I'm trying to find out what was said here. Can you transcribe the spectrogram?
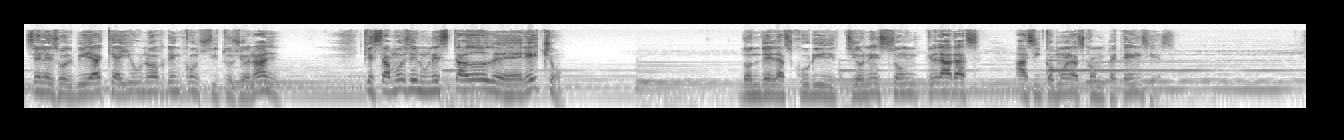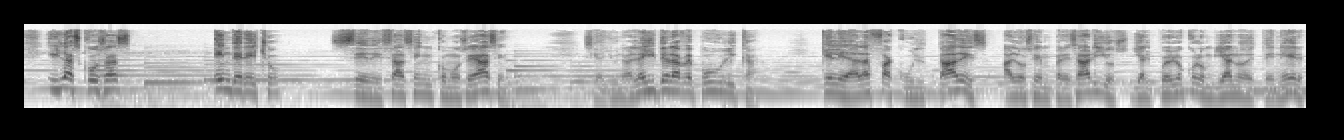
se les olvida que hay un orden constitucional, que estamos en un estado de derecho, donde las jurisdicciones son claras, así como las competencias. Y las cosas en derecho se deshacen como se hacen. Si hay una ley de la República que le da las facultades a los empresarios y al pueblo colombiano de tener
